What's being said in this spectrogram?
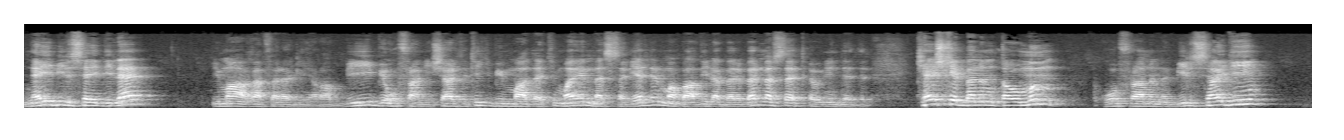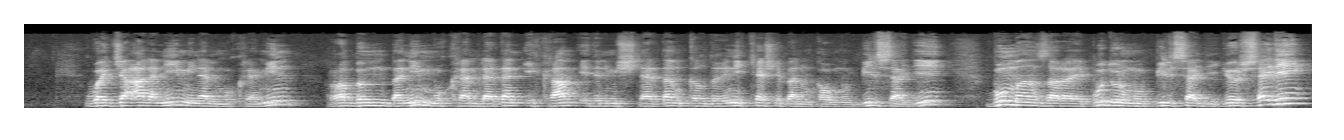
Neyi bilseydiler? Bima gafere li Rabbi bi gufrani. İşaret etti ki bimadaki maye meseliyedir. Mabadıyla beraber mesele tevlindedir. Keşke benim kavmim gufranımı bilseydi ve cealeni minel mukremin Rabbim beni mukremlerden ikram edilmişlerden kıldığını keşke benim kavmim bilseydi bu manzarayı bu durumu bilseydi görseydi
